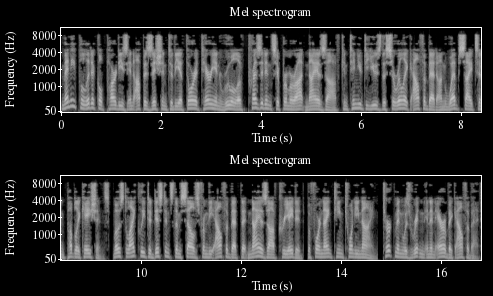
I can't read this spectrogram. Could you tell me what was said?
Many political parties in opposition to the authoritarian rule of President Saparmurat Niyazov continued to use the Cyrillic alphabet on websites and publications, most likely to distance themselves from the alphabet that Niyazov created. Before 1929, Turkmen was written in an Arabic alphabet.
